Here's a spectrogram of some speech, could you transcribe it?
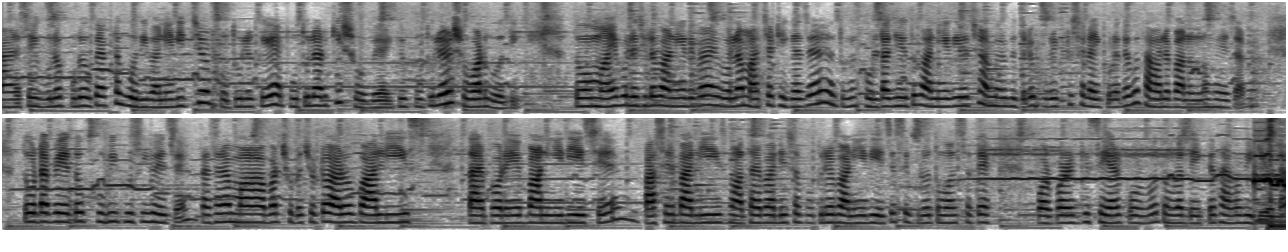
আর সেইগুলো পুরো ওকে একটা গদি বানিয়ে দিচ্ছে, ওর পুতুলকে, পুতুল আর কি শোবে আর কি, পুতুলের শোয়ার গদি। তো মাই বলেছিল বানিয়ে দেবে, আমি বললাম আচ্ছা ঠিক আছে, তুমি ফুলটা যেহেতু বানিয়ে দিয়েছ, আমি ওর ভিতরে পুরো একটু সেলাই করে দেবো, তাহলে বানানো হয়ে যাবে। তো ওটা পেয়ে তো খুবই খুশি হয়েছে। তাছাড়া মা আবার ছোট ছোট আরও বালিশ তারপরে বানিয়ে দিয়েছে, পাশের বালিশ, মাথার বালিশ সব পুতুলের বানিয়ে দিয়েছে, সেগুলো তোমার সাথে পরপর আর কি শেয়ার করব। তোমরা দেখতে থাকো ভিডিওটা।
